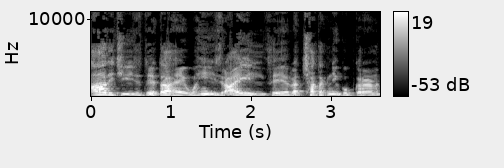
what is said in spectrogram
आदि चीज़ देता है, वहीं इसराइल से रक्षा तकनीक उपकरण,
